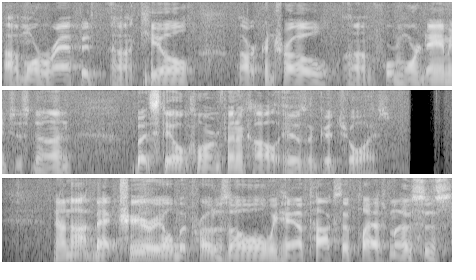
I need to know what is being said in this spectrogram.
a more rapid uh, kill or control um, before more damage is done. But still, chloramphenicol is a good choice. Now, not bacterial, but protozoal, we have toxoplasmosis.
